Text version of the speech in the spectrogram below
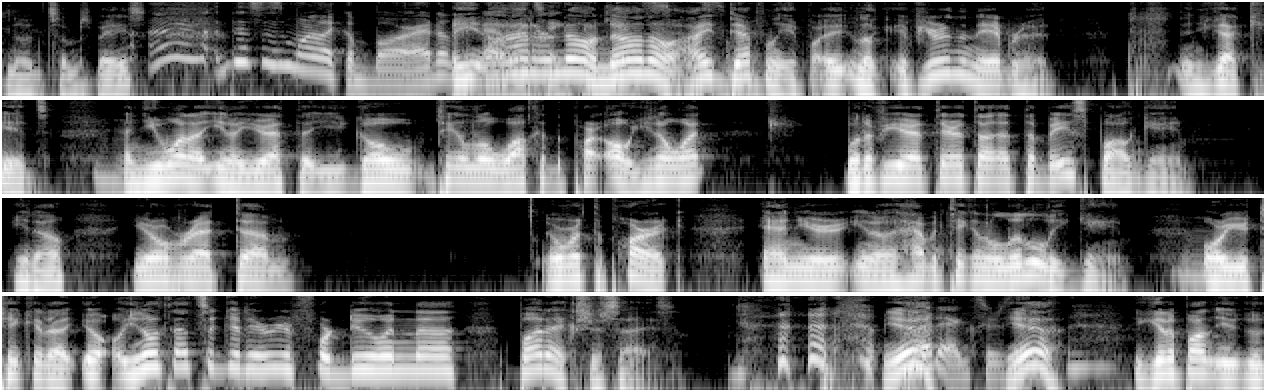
you know some space. I- this is more like a bar. I don't You know, I, I don't know. No, no. I definitely. If look, if you're in the neighborhood and you got kids Mm-hmm. and you want to, you know, you're at the, you go take a little walk at the park. Oh, you know what? What if you're at there at the at the baseball game? You know, you're over at um, over at the park and you're you know haven't taken a little league game Mm-hmm. or you're taking a you know, you know that's a good area for doing uh, butt exercise. yeah, exercise. Yeah, you get up on you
